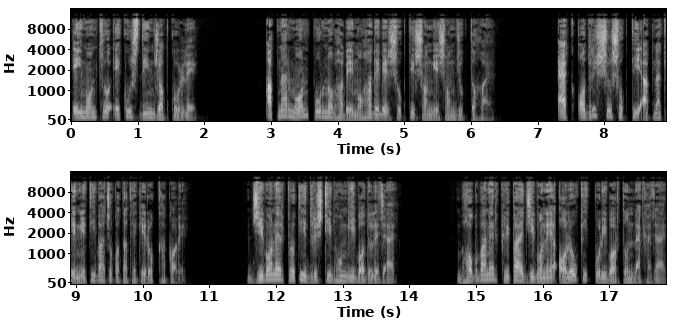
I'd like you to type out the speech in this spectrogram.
এই মন্ত্র একুশ দিন জপ করলে আপনার মন পূর্ণভাবে মহাদেবের শক্তির সঙ্গে সংযুক্ত হয়। এক অদৃশ্য শক্তি আপনাকে নেতিবাচকতা থেকে রক্ষা করে। জীবনের প্রতি দৃষ্টিভঙ্গি বদলে যায়। ভগবানের কৃপায় জীবনে অলৌকিক পরিবর্তন দেখা যায়।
